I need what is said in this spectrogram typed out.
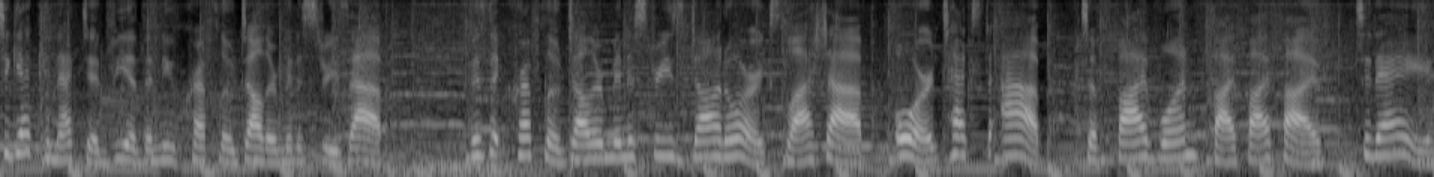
To get connected via the new Creflo Dollar Ministries app, visit creflodollarministries.org slash app or text app to 51555 today.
